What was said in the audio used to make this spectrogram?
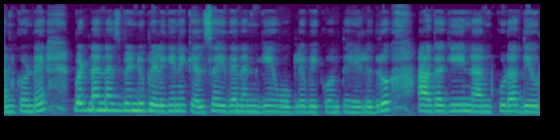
ಅಂದ್ಕೊಂಡೆ ಬಟ್ ನನ್ನ ಹಸ್ಬೆಂಡು ಬೆಳಿಗ್ಗೆನೇ ಕೆಲಸ ಇದೆ, ನನಗೆ ಹೋಗಲೇಬೇಕು ಅಂತ ಹೇಳಿದ್ರು. ಹಾಗಾಗಿ ನಾನು ಕೂಡ ದೇವ್ರ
